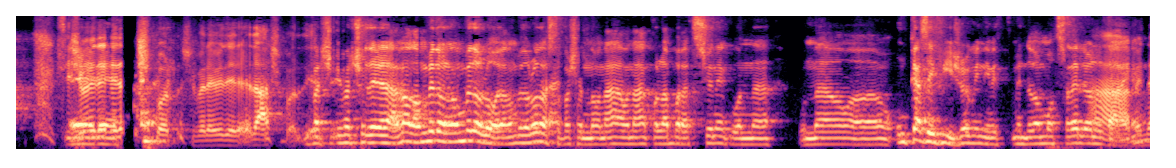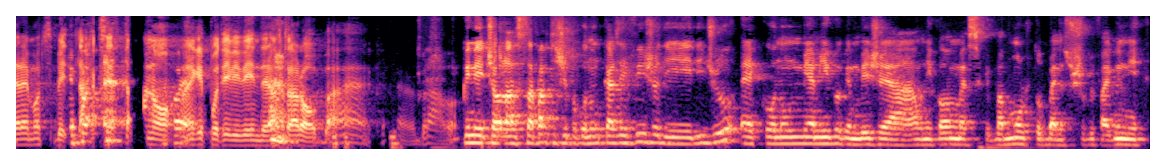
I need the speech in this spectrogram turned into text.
sì, ci eh, vedere le dashboard, ci farei vedere le dashboard. Vi faccio, vi faccio vedere, no, non vedo, non vedo l'ora, non vedo l'ora, sto facendo una, una collaborazione con una, uh, un caseificio, quindi venderò mozzarella online. Ah, vendere mozzarella. no, non è che potevi vendere altra roba. Eh. Eh, bravo. Quindi ho la, sta partecipo con un caseificio di, di giù e con un mio amico che invece ha un e-commerce che va molto bene su Shopify, quindi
